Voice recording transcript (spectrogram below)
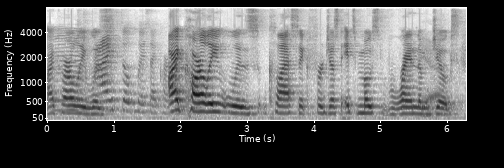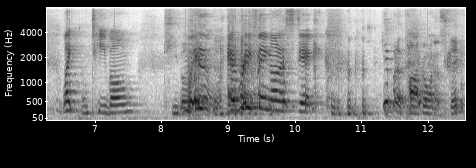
iCarly Mm, was I still place iCarly. iCarly was classic for just its most random Yeah. jokes, like T-Bone T-Bone. with everything on a stick. you put a taco on a stick.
